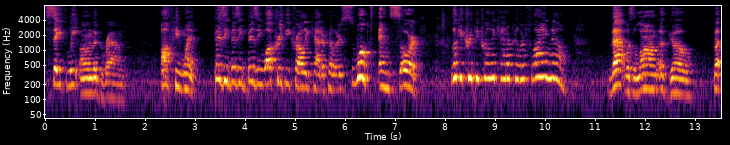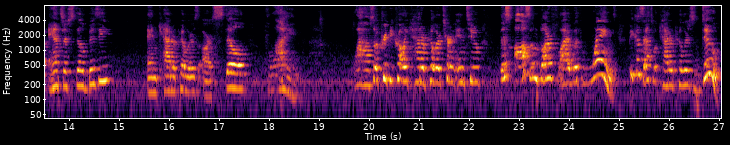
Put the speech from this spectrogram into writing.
safely on the ground. Off he went, busy, busy, busy, while creepy crawly caterpillar swooped and soared. Look at creepy crawly caterpillar flying now. That was long ago, but ants are still busy and caterpillars are still flying. Wow, so creepy crawly caterpillar turned into this awesome butterfly with wings because that's what caterpillars do.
